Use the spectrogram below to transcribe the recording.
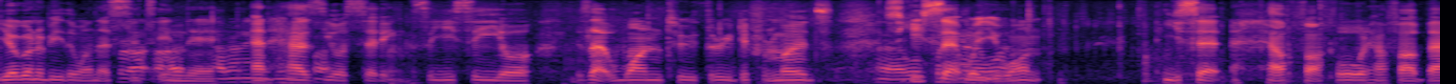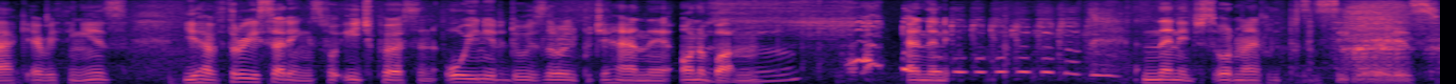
you're gonna be the one that sits I- in there and has your settings. So you see your there's like one, two, three different modes. Uh, so we'll you set what you one. want. You set how far forward, how far back, everything is. You have three settings for each person. All you need to do is literally put your hand there on a button, and then it, and then it just automatically puts the seat where it is.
